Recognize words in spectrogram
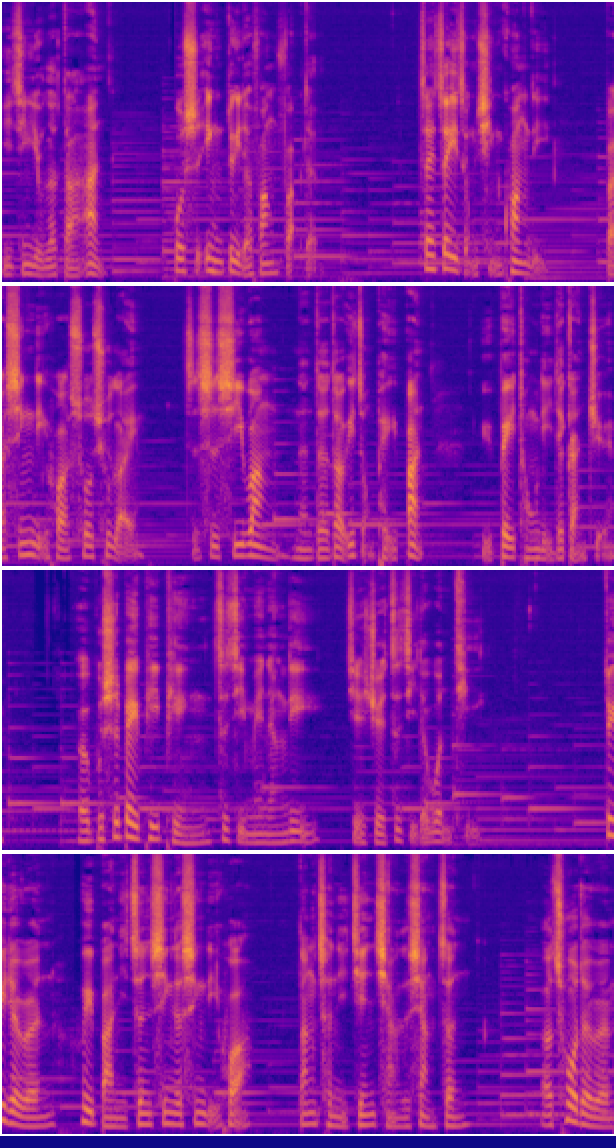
已经有了答案，或是应对的方法的。在这一种情况里。把心里话说出来，只是希望能得到一种陪伴与被同理的感觉，而不是被批评自己没能力解决自己的问题。对的人会把你真心的心里话当成你坚强的象征，而错的人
